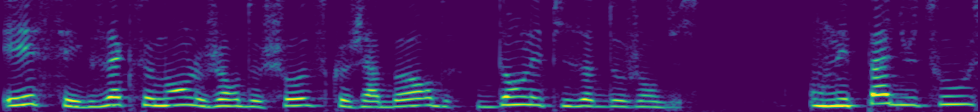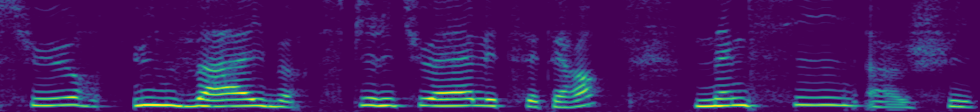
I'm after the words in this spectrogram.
Et c'est exactement le genre de choses que j'aborde dans l'épisode d'aujourd'hui. On n'est pas du tout sur une vibe spirituelle, etc. Même si euh, je suis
